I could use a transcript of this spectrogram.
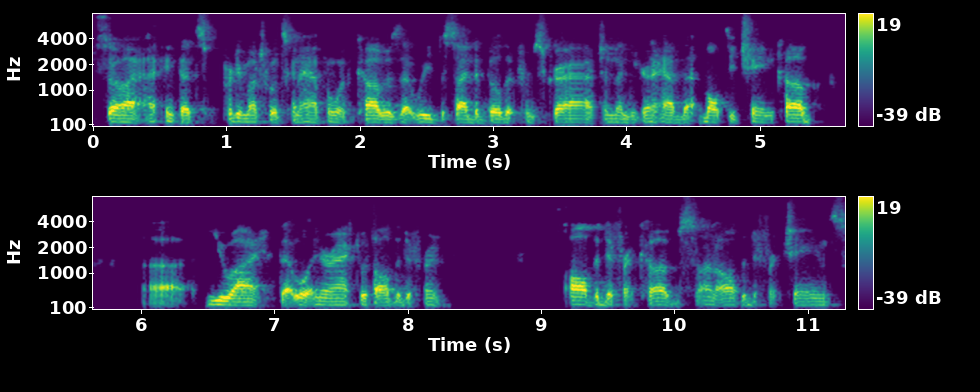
So I, I think that's pretty much what's going to happen with Cub is that we decide to build it from scratch, and then you're going to have that multi-chain Cub uh, UI that will interact with all the different all the different Cubs on all the different chains.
